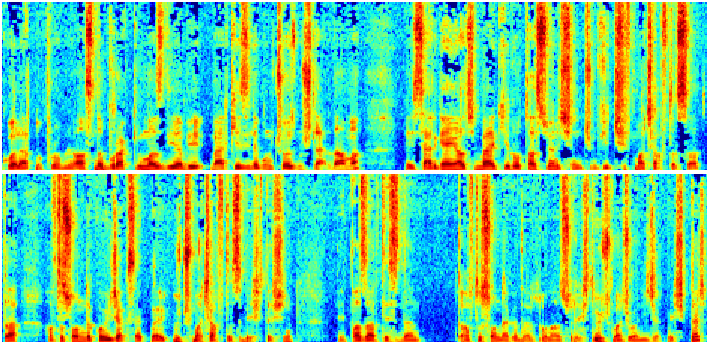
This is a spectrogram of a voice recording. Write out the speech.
gol atma problemi. Aslında Burak Yılmaz diye bir merkeziyle bunu çözmüşlerdi ama e, Sergen Yalçın belki rotasyon için çünkü çift maç haftası hatta hafta sonunda koyacaksak böyle 3 maç haftası Beşiktaş'ın e, pazartesiden hafta sonuna kadar olan süreçte 3 maç oynayacak Beşiktaş.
